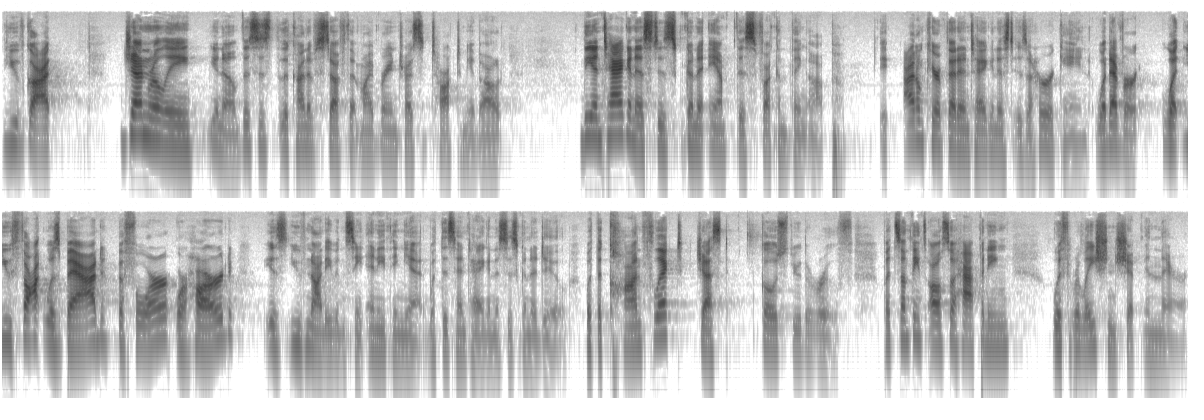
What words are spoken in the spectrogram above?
You've got generally, you know, this is the kind of stuff that my brain tries to talk to me about. The antagonist is going to amp this fucking thing up. It, I don't care if that antagonist is a hurricane, whatever. What you thought was bad before or hard is you've not even seen anything yet what this antagonist is going to do. What the conflict just goes through the roof. But something's also happening with relationship in there.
